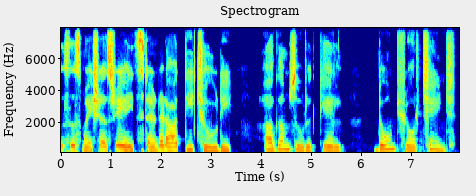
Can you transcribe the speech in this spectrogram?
This is my Shastri 8th standard attitude. Agam surukkel. Don't shortchange.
